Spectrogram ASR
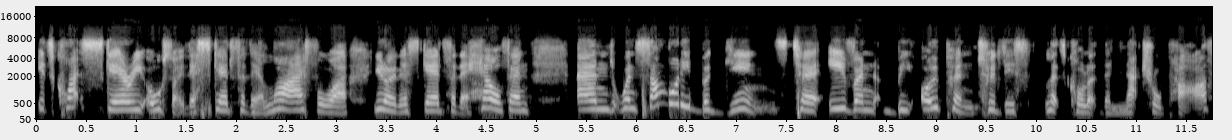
it's quite scary also. They're scared for their life or, you know, they're scared for their health. And, and when somebody begins to even be open to this, let's call it the natural path,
